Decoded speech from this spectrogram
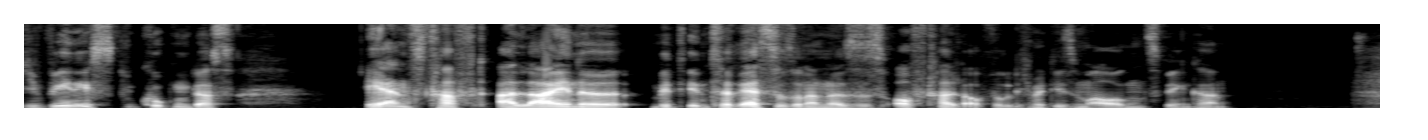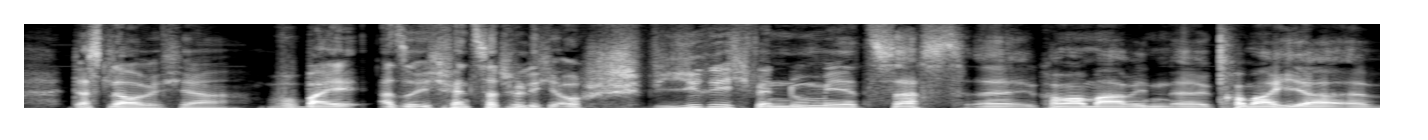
die wenigsten gucken das ernsthaft alleine mit Interesse, sondern es ist oft halt auch wirklich mit diesem Augenzwinkern. Das glaube ich, ja. Wobei, also ich fände es natürlich auch schwierig, wenn du mir jetzt sagst, äh, komm mal Marvin, äh, komm mal hier,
